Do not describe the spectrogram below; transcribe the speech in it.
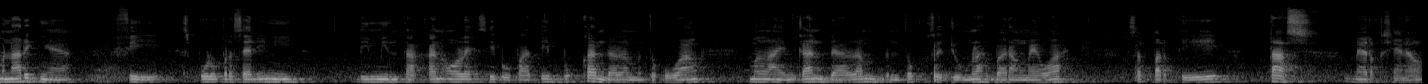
Menariknya, fee 10% ini dimintakan oleh si bupati bukan dalam bentuk uang, melainkan dalam bentuk sejumlah barang mewah seperti tas merek Chanel,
